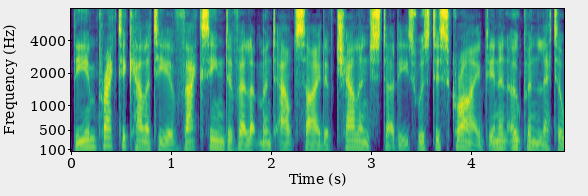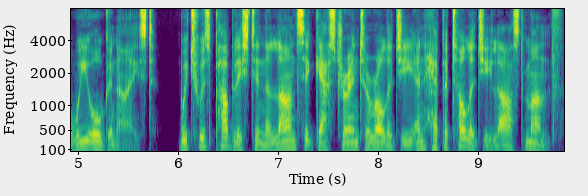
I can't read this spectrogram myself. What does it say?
The impracticality of vaccine development outside of challenge studies was described in an open letter we organized, which was published in the Lancet Gastroenterology and Hepatology last month.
